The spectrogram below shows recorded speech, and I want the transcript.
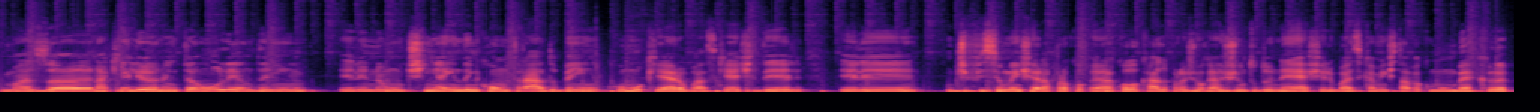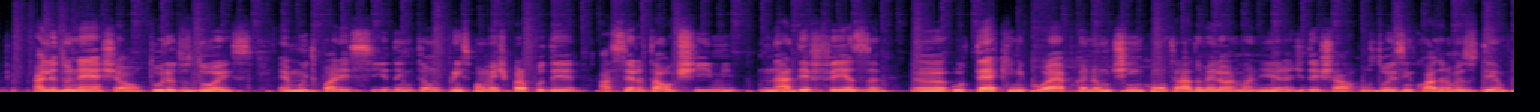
Mas uh, naquele ano, então, o Leandrinho ele não tinha ainda encontrado bem como que era o basquete dele. Ele dificilmente era, pra, era colocado para jogar junto do Nash, ele basicamente estava como um backup. Ali do Nash, a altura dos dois é muito parecida, então principalmente para poder acertar o time na defesa, Uh, o técnico à época não tinha encontrado a melhor maneira de deixar os dois em quadro ao mesmo tempo.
